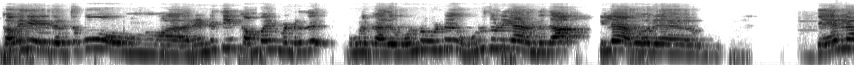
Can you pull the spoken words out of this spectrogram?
கவிதை எழுதுறதுக்கும் ரெண்டுத்தையும் கம்பைன் பண்றது உங்களுக்கு அது ஒண்ணு ஒண்ணு உறுதுணையா இருந்ததா? இல்ல அது ஒரு வேலை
